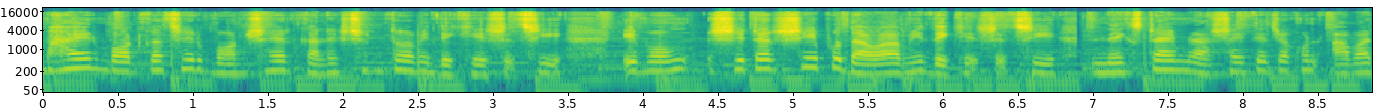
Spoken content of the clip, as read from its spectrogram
ভাইয়ের বট গাছের বনসাইয়ের কালেকশন তো আমি দেখে এসেছি এবং সেটার শেপও দেওয়া আমি দেখে এসেছি। নেক্সট টাইম রাজশাহীতে যখন আবার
